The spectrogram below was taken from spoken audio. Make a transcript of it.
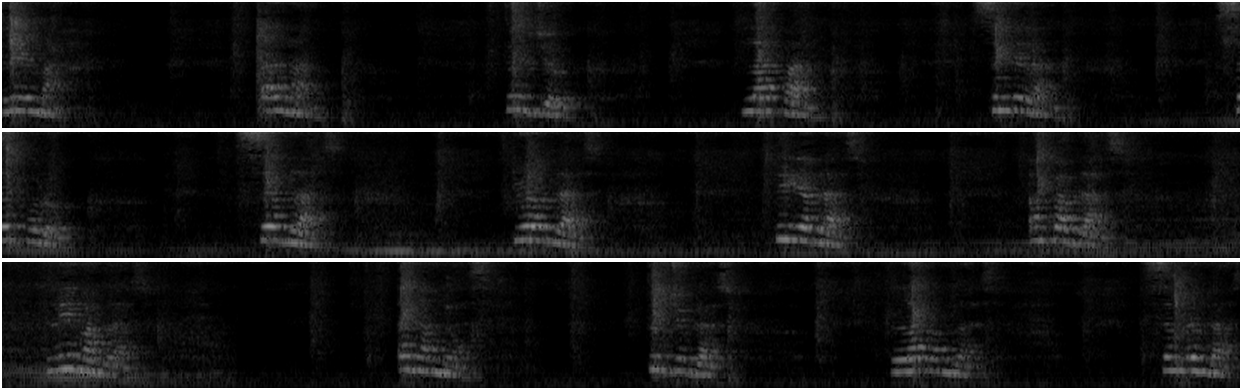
Lima. Enam. Tujuh. Delapan sembilan. Sepuluh. Sebelas. Dua belas. Tiga belas, empat belas, lima belas, enam belas, tujuh belas, delapan belas, sembilan belas,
